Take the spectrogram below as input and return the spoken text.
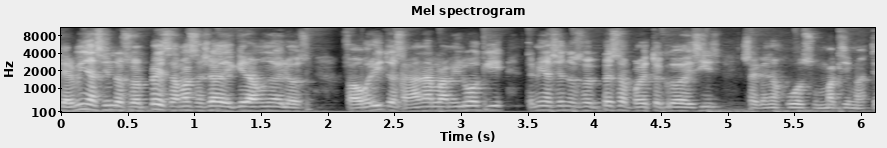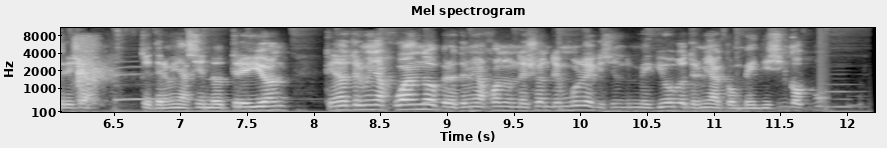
termina siendo sorpresa, más allá de que era uno de los favoritos a ganar la Milwaukee, termina siendo sorpresa por esto que vos decís, ya que no jugó su máxima estrella, que termina siendo Trey Young, que no termina jugando, pero termina jugando un de John Timberlake, que si no me equivoco termina con 25 puntos,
